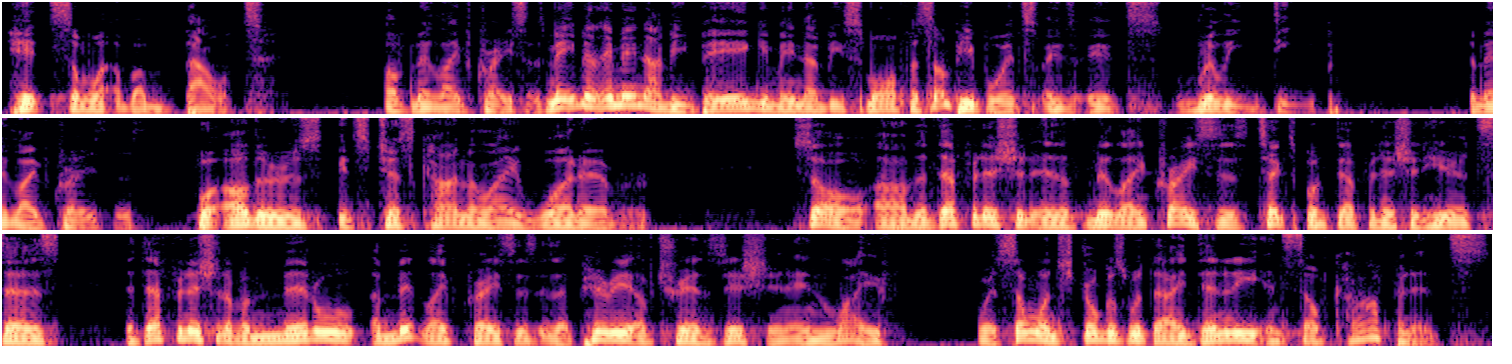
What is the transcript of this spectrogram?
hit somewhat of a bout of midlife crisis. Maybe it may not be big, it may not be small. For some people, it's it's, it's really deep, the midlife crisis. For others, it's just kind of like whatever. So um, the definition of midlife crisis, textbook definition here, it says the definition of a middle a midlife crisis is a period of transition in life where someone struggles with their identity and self confidence.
